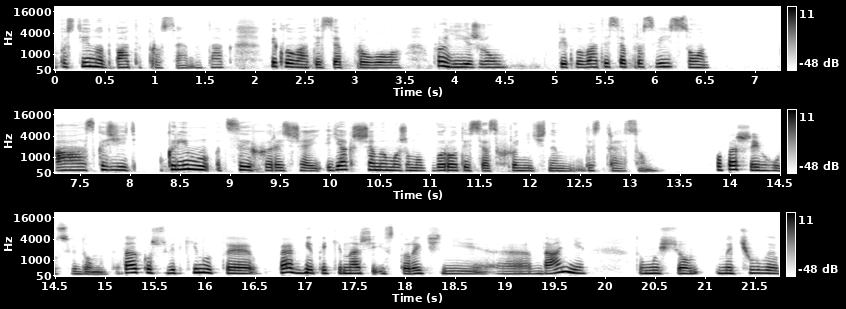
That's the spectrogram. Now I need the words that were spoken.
постійно дбати про себе, так? піклуватися про, про їжу, піклуватися про свій сон. А скажіть, окрім цих речей, як ще ми можемо боротися з хронічним дистресом? По-перше, його усвідомити. Також відкинути певні такі наші історичні е, дані, тому що ми чули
